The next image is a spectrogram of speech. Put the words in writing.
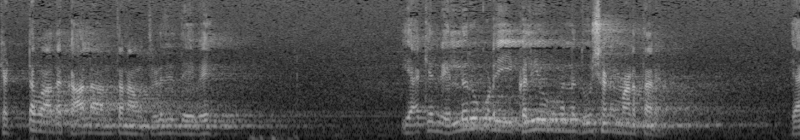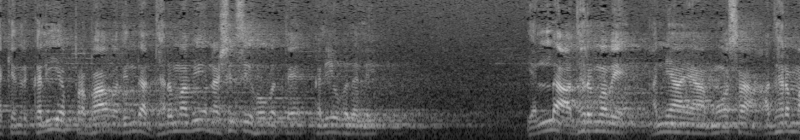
ಕೆಟ್ಟವಾದ ಕಾಲ ಅಂತ ನಾವು ತಿಳಿದಿದ್ದೇವೆ. ಯಾಕೆಂದರೆ ಎಲ್ಲರೂ ಕೂಡ ಈ ಕಲಿಯುಗವನ್ನು ದೂಷಣೆ ಮಾಡ್ತಾರೆ. ಯಾಕೆಂದರೆ ಕಲಿಯ ಪ್ರಭಾವದಿಂದ ಧರ್ಮವೇ ನಶಿಸಿ ಹೋಗುತ್ತೆ ಕಲಿಯುಗದಲ್ಲಿ. ಎಲ್ಲ ಅಧರ್ಮವೇ ಅನ್ಯಾಯ, ಮೋಸ, ಅಧರ್ಮ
